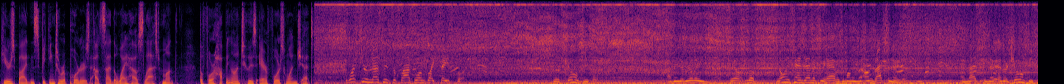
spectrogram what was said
Here's Biden speaking to reporters outside the White House last month before hopping onto his Air Force One jet. What's your message to platforms like Facebook? They're killing people. I mean, it really, look, the only pandemic we have is among the unvaccinated. And, that, and, they're, and they're killing people.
